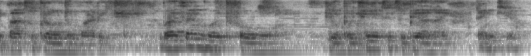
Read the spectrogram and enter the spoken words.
a battleground of marriage. But I thank God for the opportunity to be alive. Thank you.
